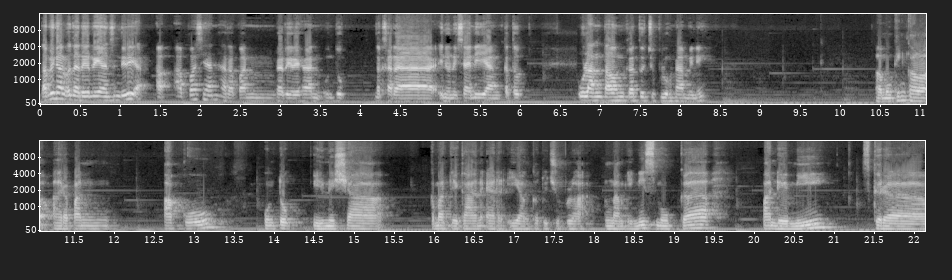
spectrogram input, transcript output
tapi kalau dari Rian sendiri, apa sih harapan dari Rian untuk negara Indonesia ini yang ketut ulang tahun ke-76 ini? Uh, mungkin kalau harapan aku untuk Indonesia kemerdekaan RI yang ke-76 ini semoga pandemi segera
